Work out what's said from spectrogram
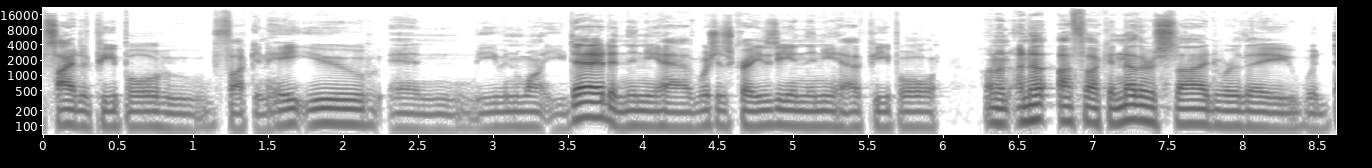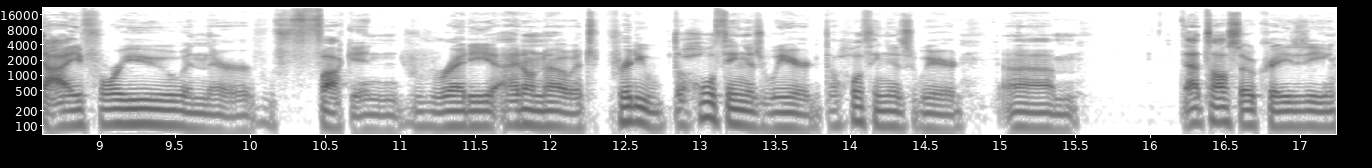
side of people who fucking hate you and even want you dead, and then you have, which is crazy, and then you have people on an, a fuck another side where they would die for you and they're fucking ready. I don't know. It's pretty. The whole thing is weird. The whole thing is weird. Um, that's also crazy,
